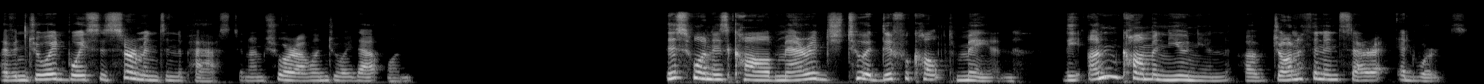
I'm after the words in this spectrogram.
I've enjoyed Boice's sermons in the past, and I'm sure I'll enjoy that one. This one is called Marriage to a Difficult Man The Uncommon Union of Jonathan and Sarah Edwards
